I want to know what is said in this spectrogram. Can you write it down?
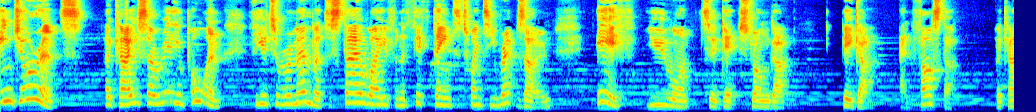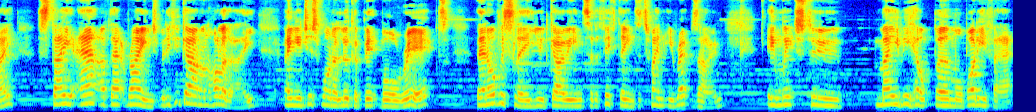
endurance. Okay, so really important for you to remember to stay away from the 15 to 20 rep zone if you want to get stronger, bigger, and faster. Okay, stay out of that range. But if you're going on holiday and you just want to look a bit more ripped, then obviously you'd go into the 15 to 20 rep zone in which to maybe help burn more body fat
